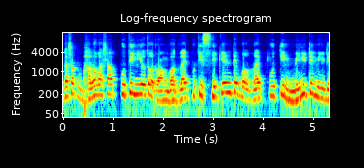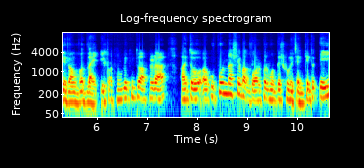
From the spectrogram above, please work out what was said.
দর্শক ভালোবাসা প্রতিনিয়ত রং বদলায় প্রতি সেকেন্ডে বদলায় প্রতি মিনিটে মিনিটে রং বদলায়। এই কথাগুলো কিন্তু আপনারা হয়তো উপন্যাসে বা গল্পের মধ্যে শুনেছেন। কিন্তু এই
